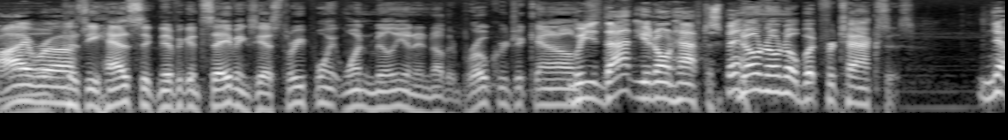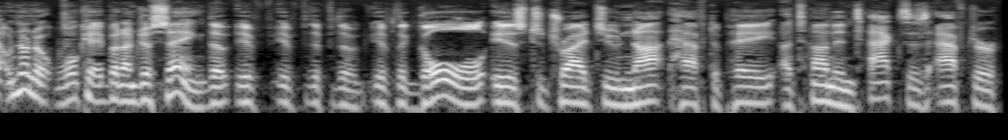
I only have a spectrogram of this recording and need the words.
IRA. because he has significant savings. He has 3.1 million in other brokerage accounts. Well, that you don't have to spend. no, no, no, but for taxes. No, no, no. Okay, but I'm just saying the if if if the if the goal is to try to not have to pay a ton in taxes after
